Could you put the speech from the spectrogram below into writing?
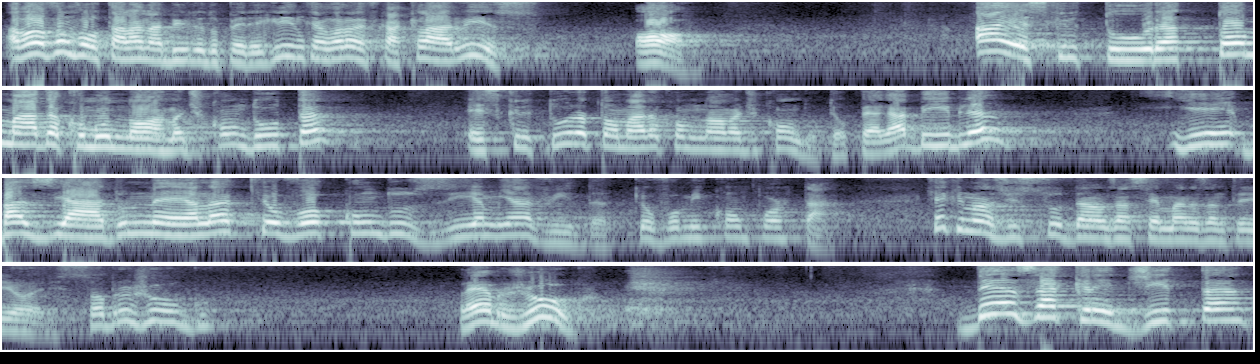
Agora vamos voltar lá na Bíblia do Peregrino, que agora vai ficar claro isso? Ó, a escritura tomada como norma de conduta, escritura tomada como norma de conduta. Eu pego a Bíblia e é baseado nela que eu vou conduzir a minha vida, que eu vou me comportar. O que é que nós estudamos nas semanas anteriores? Sobre o julgo. Lembra o julgo? Desacredita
